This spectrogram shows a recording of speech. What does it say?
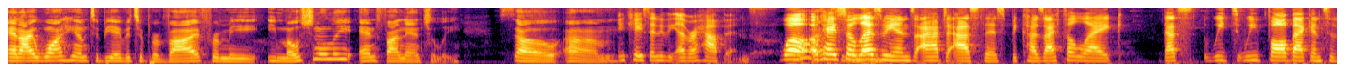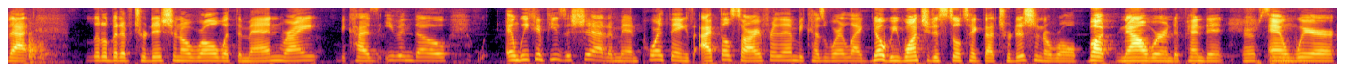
And I want him to be able to provide for me emotionally and financially. So, um, In case anything ever happens. Well, Oh, okay, so lesbians, I have to ask this because I feel like that's we we fall back into that little bit of traditional role with the men, right? Because even though and we confuse the shit out of men, poor things. I feel sorry for them because we're like, no, we want you to still take that traditional role, but now we're independent Absolutely. and we're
